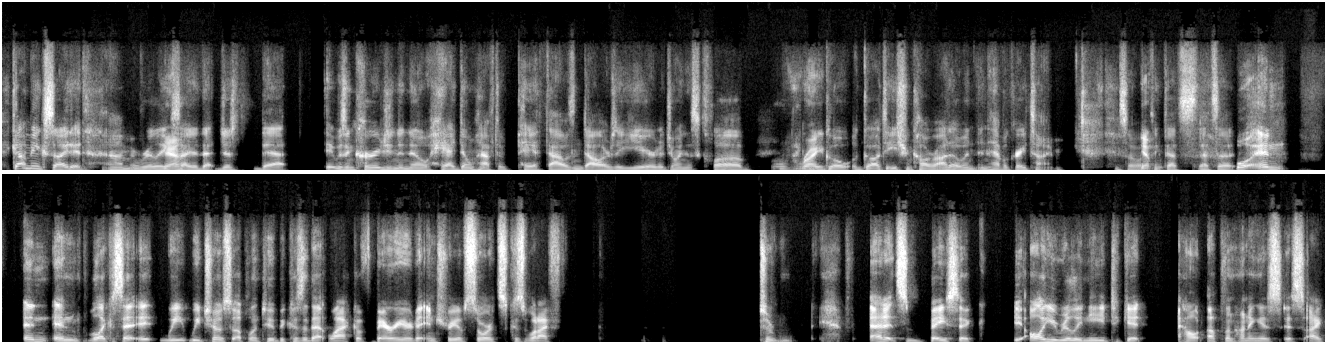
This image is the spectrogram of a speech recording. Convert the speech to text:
it got me excited. Um, really Yeah. excited that just that it was encouraging to know, hey, I don't have to pay a thousand dollars a year to join this club. Right. Go go out to Eastern Colorado and, and have a great time. And so I think that's that's a Well, and and and like I said, it, we we chose Upland too because of that lack of barrier to entry of sorts. Because what I've to at its basic, all you really need to get out upland hunting is is I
